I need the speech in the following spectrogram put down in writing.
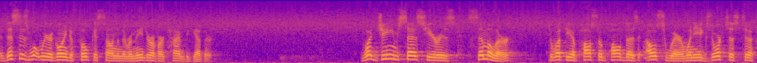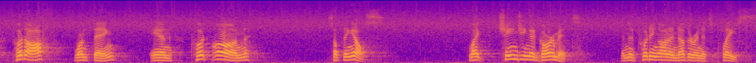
This is what we are going to focus on in the remainder of our time together. What James says here is similar to what the Apostle Paul does elsewhere when he exhorts us to put off one thing and put on something else. Like changing a garment and then putting on another in its place.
